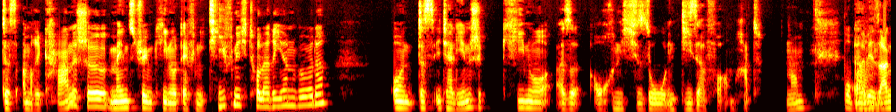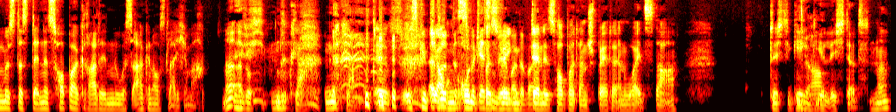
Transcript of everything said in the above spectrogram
das amerikanische Mainstream-Kino definitiv nicht tolerieren würde und das italienische Kino also auch nicht so in dieser Form hat. Ne? Wobei wir Ähm, sagen müssen, dass Dennis Hopper gerade in den USA genau das Gleiche macht. Ne? Also, nur klar, nur klar. Äh, es gibt ja Also auch einen Grund, wir weswegen. Dennis Hopper dann später in White Star durch die Gegend Ja. gelichtert. Ne?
